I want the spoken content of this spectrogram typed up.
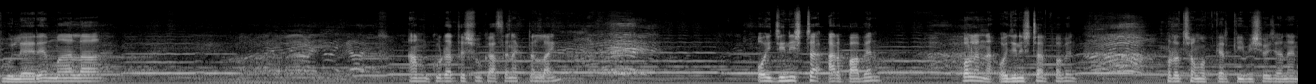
ফুলের মালা। আম কুড়াতে সুখ আছেন একটা লাইন? ওই জিনিসটা আর পাবেন? বলেন না, ওই জিনিসটা আর পাবেন? বড় চমৎকার কি বিষয় জানেন?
